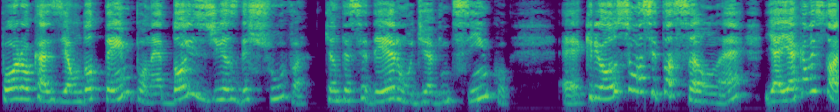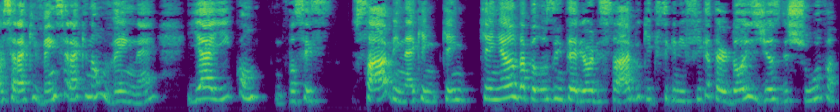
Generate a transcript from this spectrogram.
por ocasião do tempo, né, dois dias de chuva que antecederam o dia 25, é, criou-se uma situação, né? E aí aquela história, será que vem, será que não vem, né? E aí, com, vocês sabem, né? Quem, quem, quem anda pelos interiores sabe o que, que significa ter dois dias de chuva.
